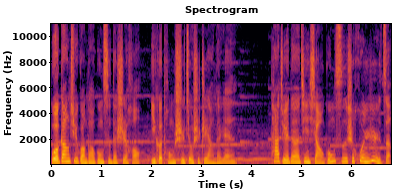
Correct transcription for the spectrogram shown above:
我刚去广告公司的时候，一个同事就是这样的人。他觉得进小公司是混日子，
